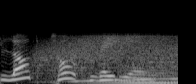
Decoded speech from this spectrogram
Blog Talk Radio.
